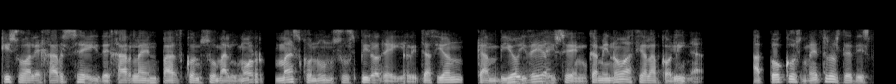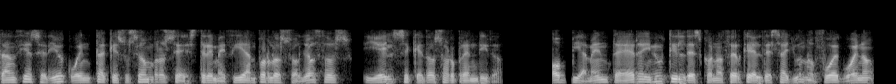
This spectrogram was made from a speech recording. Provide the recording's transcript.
Quiso alejarse y dejarla en paz con su mal humor, más con un suspiro de irritación, cambió idea y se encaminó hacia la colina. A pocos metros de distancia se dio cuenta que sus hombros se estremecían por los sollozos, y él se quedó sorprendido. Obviamente era inútil desconocer que el desayuno fue bueno,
